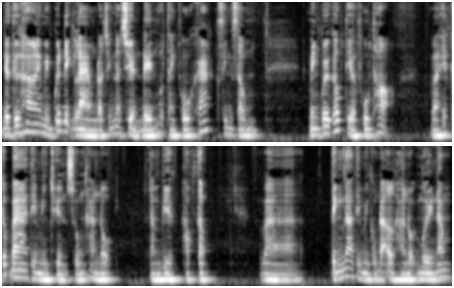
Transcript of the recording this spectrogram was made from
Điều thứ hai mình quyết định làm đó chính là chuyển đến một thành phố khác sinh sống. Mình quê gốc thì ở phú thọ và hết cấp 3 thì mình chuyển xuống hà nội làm việc học tập. Và tính ra thì mình cũng đã ở hà nội 10 năm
